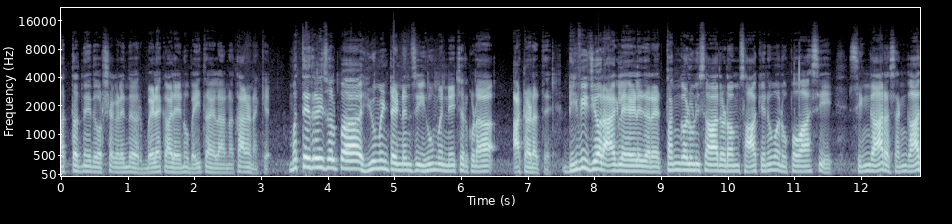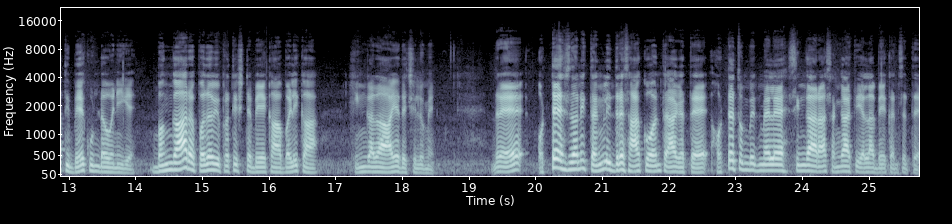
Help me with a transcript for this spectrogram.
ಹತ್ತು ಹದಿನೈದು ವರ್ಷಗಳಿಂದ ಇವರು ಬೆಳೆಕಾಳೇನು ಬೈತಾ ಇಲ್ಲ ಅನ್ನೋ ಕಾರಣಕ್ಕೆ. ಮತ್ತು ಇದರಲ್ಲಿ ಸ್ವಲ್ಪ ಹ್ಯೂಮನ್ ಟೆಂಡೆನ್ಸಿ ಹ್ಯೂಮನ್ ನೇಚರ್ ಕೂಡ ಆಟ ಆಡತ್ತೆ ಡಿ ವಿ ಜಿಯವರು ಆಗಲೇ ಹೇಳಿದ್ದಾರೆ ತಂಗಳುಣಿಸಾದೊಡಂ ಸಾಕೆನುವನು ಉಪವಾಸಿ, ಸಿಂಗಾರ ಸಂಗಾತಿ ಬೇಕುಂಡವನಿಗೆ, ಬಂಗಾರ ಪದವಿ ಪ್ರತಿಷ್ಠೆ ಬೇಕಾ ಬಳಿಕ ಹಿಂಗದ ಆಯದೆ ಚಿಲುಮೆ. ಅಂದರೆ, ಹೊಟ್ಟೆ ಹಸ್ದವನಿಗೆ ತಂಗ್ಳಿದ್ರೆ ಸಾಕು ಅಂತ ಆಗತ್ತೆ. ಹೊಟ್ಟೆ ತುಂಬಿದ ಮೇಲೆ ಸಿಂಗಾರ, ಸಂಗಾತಿ ಎಲ್ಲ ಬೇಕನ್ಸುತ್ತೆ.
